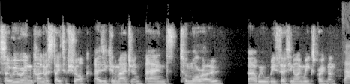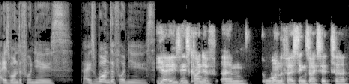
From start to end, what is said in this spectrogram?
So we were in kind of a state of shock, as you can imagine. And tomorrow uh, we will be 39 weeks pregnant. That is wonderful news. That is wonderful news. Yeah, it's, it's kind of um, one of the first things I said to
